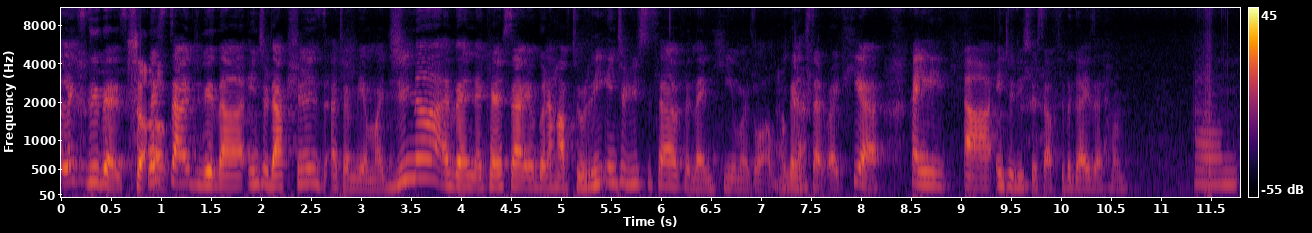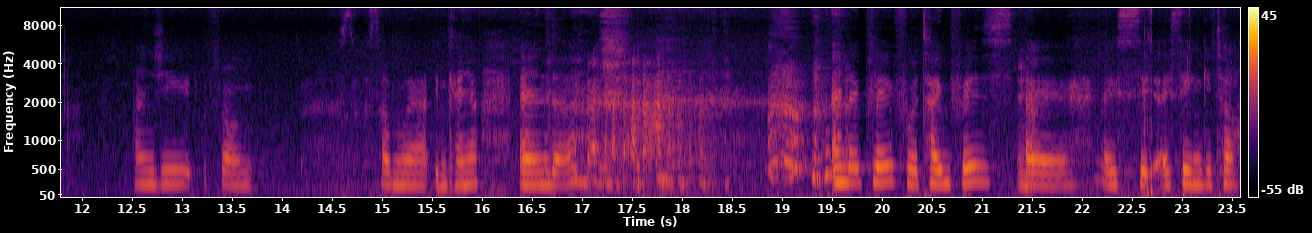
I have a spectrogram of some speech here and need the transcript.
let's do this. So, let's um, start with uh, introductions. Atambia Majina, and then Nekesa, you're gonna have to reintroduce yourself, and then him as well. We're gonna start right here. Can you uh, introduce yourself to the guys at home? Um, Angie from somewhere in Kenya, and uh, and I play for Time Phase. I I, si- I sing guitar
